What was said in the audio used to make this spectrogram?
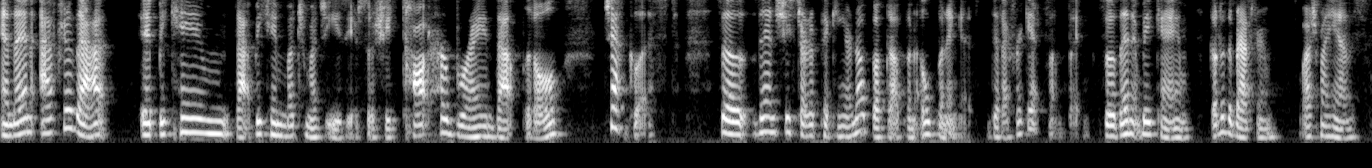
And then after that, it became that became much much easier. So she taught her brain that little checklist. So then she started picking her notebook up and opening it. Did I forget something? So then it became go to the bathroom, wash my hands.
